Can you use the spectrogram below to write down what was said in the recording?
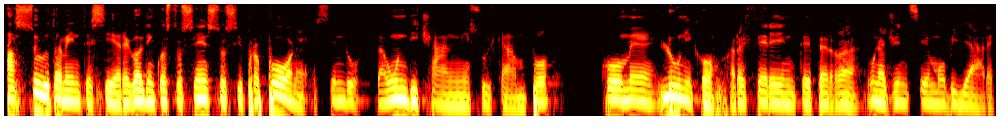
Assolutamente sì, Regold in questo senso si propone, essendo da 11 anni sul campo, come l'unico referente per un'agenzia immobiliare.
